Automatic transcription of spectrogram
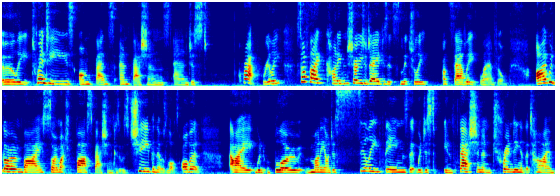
early 20s on fads and fashions and just crap, really. Stuff that I can't even show you today because it's literally, uh, sadly, landfill. I would go and buy so much fast fashion because it was cheap and there was lots of it. I would blow money on just silly things that were just in fashion and trending at the time.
